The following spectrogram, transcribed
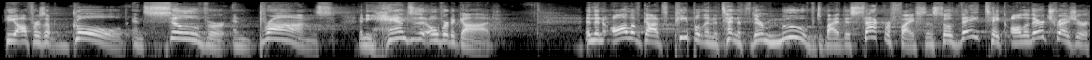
He offers up gold and silver and bronze, and he hands it over to God. And then all of God's people in attendance, they're moved by this sacrifice. And so they take all of their treasure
